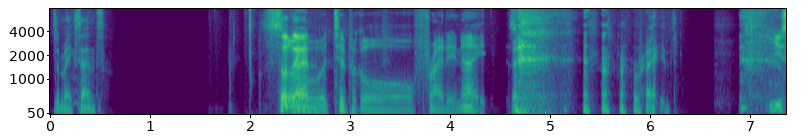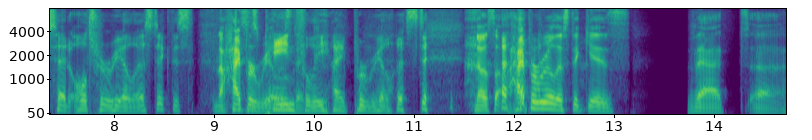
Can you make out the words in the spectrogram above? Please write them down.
Does it make sense? so, So, then a typical Friday night. right. You said ultra realistic. This, No, hyper realistic. painfully hyper realistic. No, so hyper realistic is that uh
